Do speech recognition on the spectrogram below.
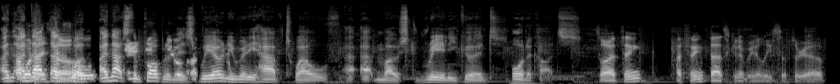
and, and, that, I that's well, and that's the problem is we only really have twelve at, at most really good order cards. So I think I think that's gonna be at least a three of.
